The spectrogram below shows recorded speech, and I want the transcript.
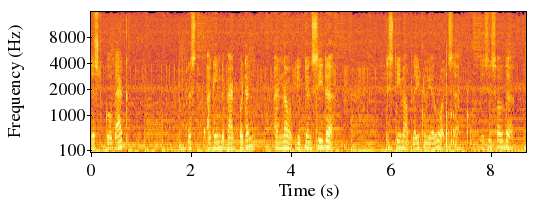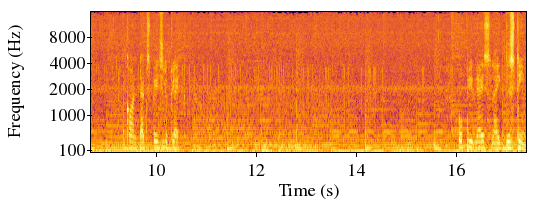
just go back, press again the back button and now you can see the this theme applied to your WhatsApp. This is how the contacts page look like. Hope you guys like this theme.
